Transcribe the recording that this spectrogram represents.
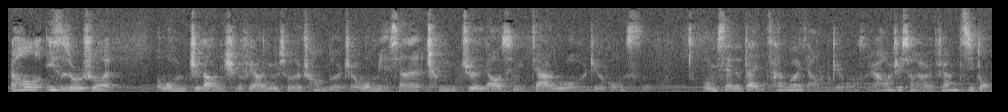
然后意思就是说。我们知道你是个非常优秀的创作者，我们也现在诚挚的邀请你加入我们这个公司。我们现在就带你参观一下我们这个公司。然后这小女孩非常激动，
